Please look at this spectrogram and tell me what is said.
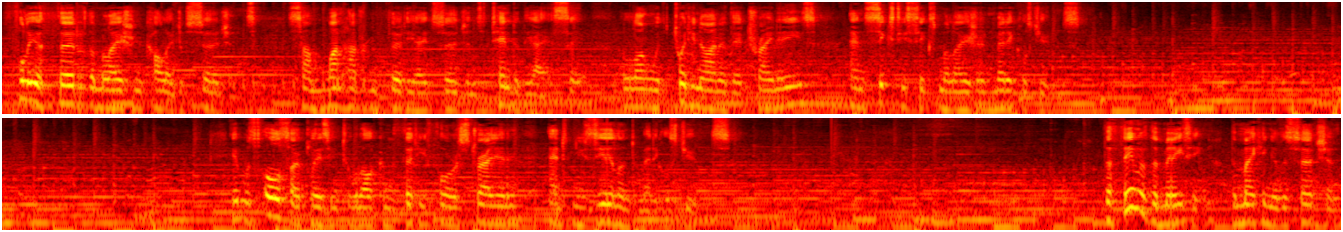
Fully a third of the Malaysian College of Surgeons, some 138 surgeons attended the ASC, along with 29 of their trainees and 66 Malaysian medical students. It was also pleasing to welcome 34 Australian and New Zealand medical students. The theme of the meeting, the making of a surgeon,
